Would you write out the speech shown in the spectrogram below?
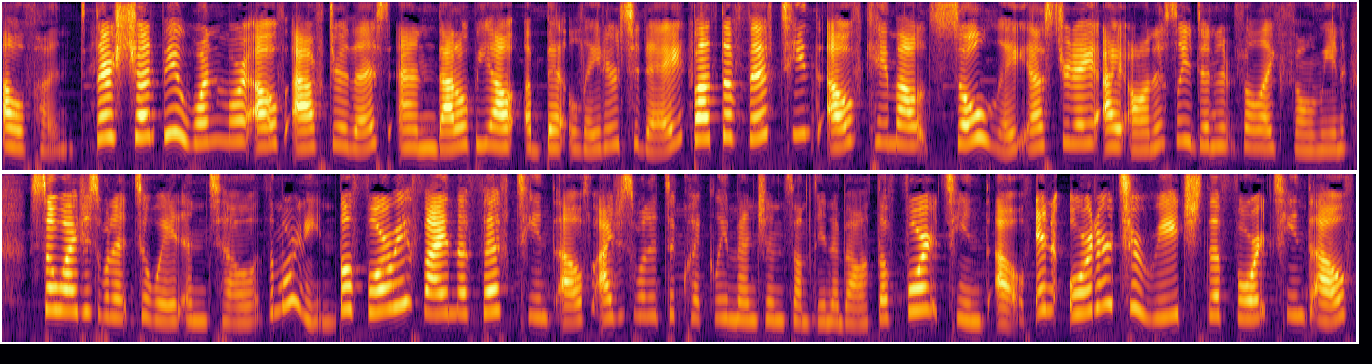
Elf Hunt. There should be one more elf after this and that'll be out a bit later today, but the 15th elf came out so late yesterday I honestly didn't feel like filming, so I just wanted to wait until the morning. Before before we find the 15th elf, I just wanted to quickly mention something about the 14th elf. In order to reach the 14th elf,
